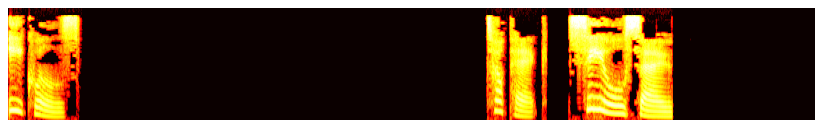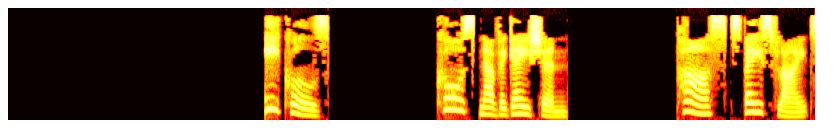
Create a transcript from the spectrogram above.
Equals. Topic. See also. Equals. Course navigation. Pass spaceflight,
